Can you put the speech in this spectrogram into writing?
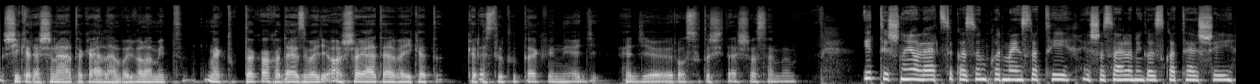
sikeresen álltak ellen, vagy valamit meg tudtak akadályozni, vagy a saját elveiket keresztül tudták vinni egy, egy rossz utasítással szemben? Itt is nagyon látszik az önkormányzati és az államigazgatási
